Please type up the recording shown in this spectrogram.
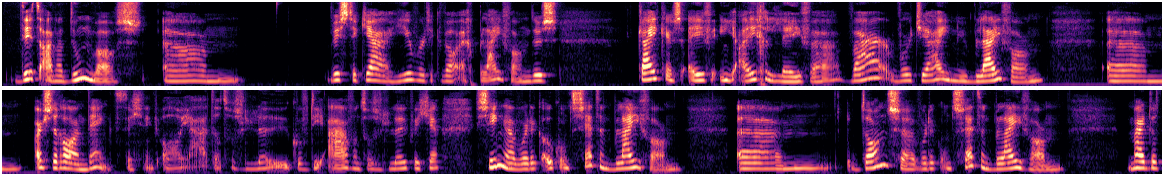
dit aan het doen was, um, wist ik, ja, hier word ik wel echt blij van. Dus kijk eens even in je eigen leven. Waar word jij nu blij van? Um, als je er al aan denkt. Dat je denkt, oh ja, dat was leuk. Of die avond was leuk. Weet je, zingen word ik ook ontzettend blij van. Um, dansen word ik ontzettend blij van. Maar dat,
